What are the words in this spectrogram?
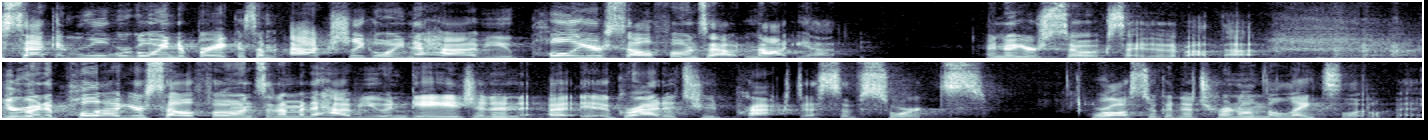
second rule we're going to break is I'm actually going to have you pull your cell phones out, not yet. I know you're so excited about that. You're going to pull out your cell phones, and I'm going to have you engage in an, a, a gratitude practice of sorts. We're also going to turn on the lights a little bit.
